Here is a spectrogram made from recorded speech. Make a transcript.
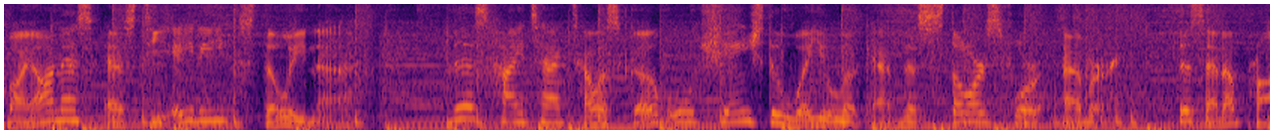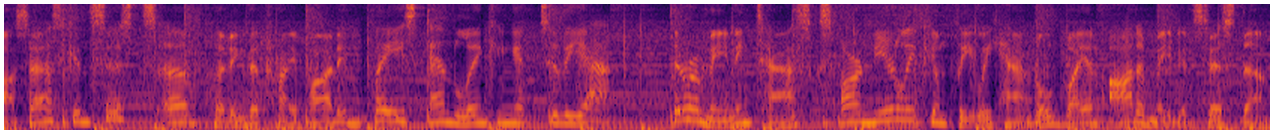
Vaonis ST80 Stellina this high-tech telescope will change the way you look at the stars forever. The setup process consists of putting the tripod in place and linking it to the app. The remaining tasks are nearly completely handled by an automated system.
